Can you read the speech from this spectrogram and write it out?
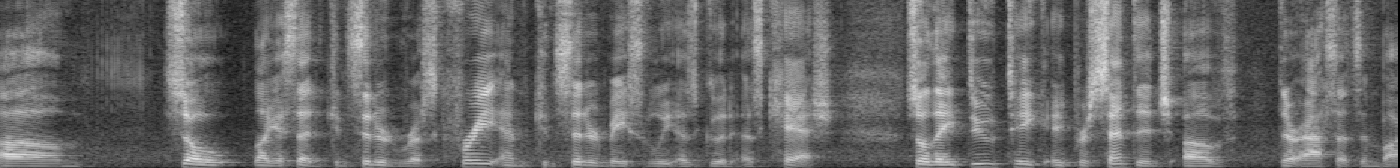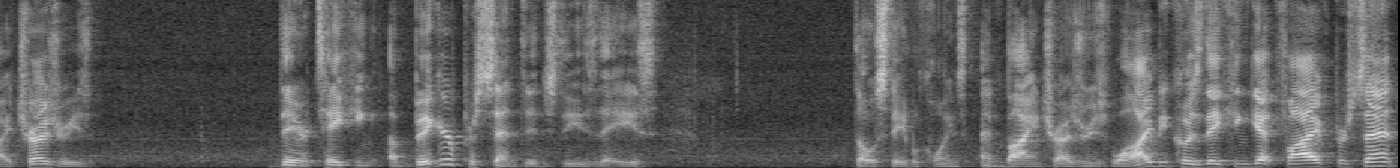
Um, so, like I said, considered risk free and considered basically as good as cash. So they do take a percentage of their assets and buy treasuries. They're taking a bigger percentage these days, those stable coins, and buying treasuries. Why? Because they can get 5%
